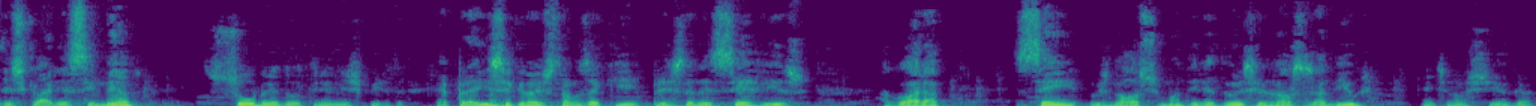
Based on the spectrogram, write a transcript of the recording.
esclarecimento sobre a doutrina espírita. É para isso que nós estamos aqui prestando esse serviço. Agora, sem os nossos mantenedores, sem os nossos amigos, a gente não chega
